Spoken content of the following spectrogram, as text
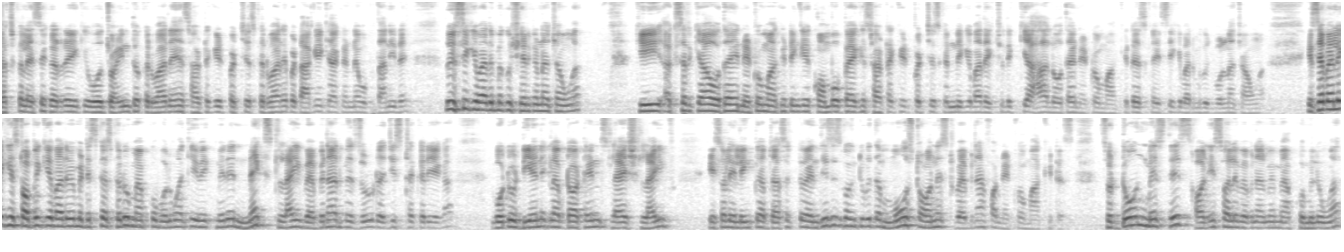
आजकल ऐसे कर रहे हैं कि वो ज्वाइन तो करवा रहे हैं स्टार्टर किट परचेज़ करवा रहे हैं बट आगे क्या करना है वो बता नहीं रहे। तो इसी के बारे में कुछ शेयर करना चाहूँगा कि अक्सर क्या होता है नेटवर्क मार्केटिंग के combo pack starter kit purchase करने के बाद एक्चुअली क्या हाल होता है नेटवर्क मार्केटर्स का इसी के बारे में कुछ बोलना चाहूँगा। इससे पहले कि इस टॉपिक के बारे में मैं डिस्कस करूँ, मैं आपको बोलूँगा कि एक मेरे नेक्स्ट लाइव वेबिनार में ज़रूर रजिस्टर करिएगा। Go to D N A club dot in slash live इस वाले लिंक पे आप जा सकते हो। And this is going to be the most honest webinar for network marketers so don't miss this और इस वाले वेबिनार में मैं आपको मिलूँगा।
